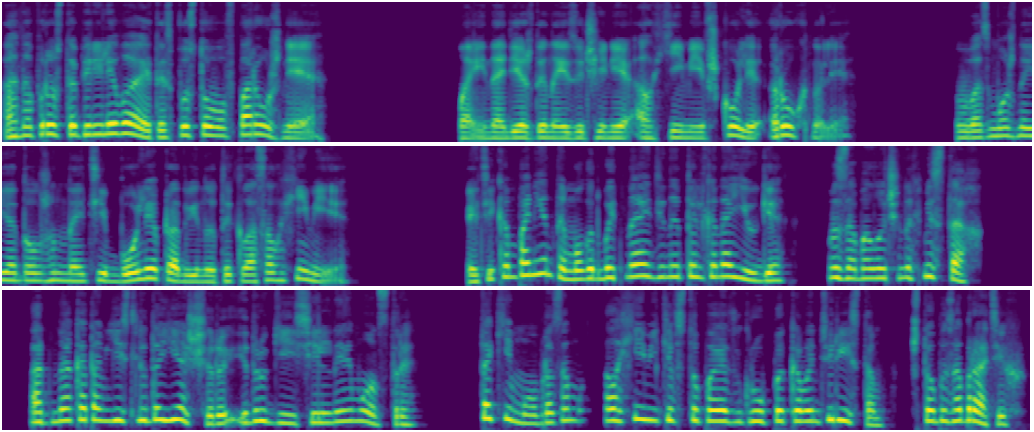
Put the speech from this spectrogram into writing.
Она просто переливает из пустого в порожнее. Мои надежды на изучение алхимии в школе рухнули. Возможно, я должен найти более продвинутый класс алхимии. Эти компоненты могут быть найдены только на юге, в заболоченных местах. Однако там есть людоящеры и другие сильные монстры. Таким образом, алхимики вступают в группы к авантюристам, чтобы забрать их.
